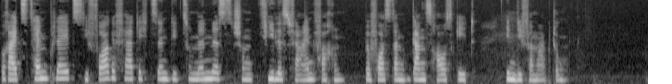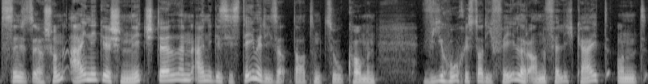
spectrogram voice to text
bereits Templates, die vorgefertigt sind, die zumindest schon vieles vereinfachen bevor es dann ganz rausgeht in die Vermarktung. Das sind jetzt ja schon einige Schnittstellen, einige Systeme, die da zum Zug kommen. Wie hoch ist da die Fehleranfälligkeit und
